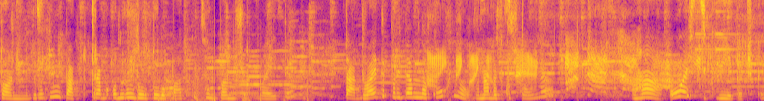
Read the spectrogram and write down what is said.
теж не зрозумів. Так, тут треба одну золоту лопатку, це напевно, щоб вийти. Так, давайте перейдемо на кухню, вона безкоштовна. Ага, ось ці квіточки.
